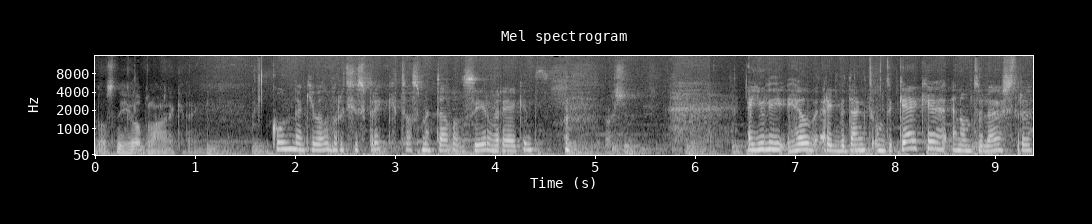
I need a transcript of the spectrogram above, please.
dat is een hele belangrijke, denk ik. Koen, dankjewel voor het gesprek. Het was mentaal zeer verrijkend. Alsjeblieft. En jullie heel erg bedankt om te kijken en om te luisteren.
